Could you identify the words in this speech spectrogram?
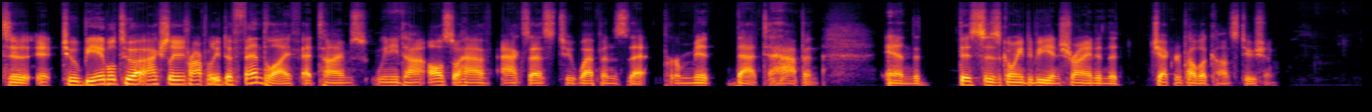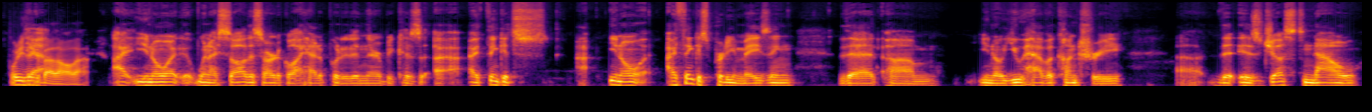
to to be able to actually properly defend life at times we need to also have access to weapons that permit that to happen. And the, this is going to be enshrined in the czech republic constitution. What do you yeah. think about all that? I you know what? When i saw this article i had to put it in there because i, I think it's you know i think it's pretty amazing that um, you know you have a country uh, that is just now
